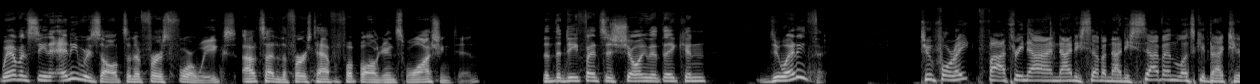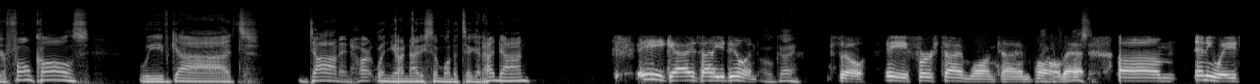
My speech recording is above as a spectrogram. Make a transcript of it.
We haven't seen any results in the first four weeks outside of the first half of football against Washington that the defense is showing that they can do anything. 248 539 9797. Let's get back to your phone calls. We've got Don in Heartland Yard 97 on the ticket. Hi, Don. Hey guys, how you doing? Okay. So Hey, first time, long time, all that. Um, anyways,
